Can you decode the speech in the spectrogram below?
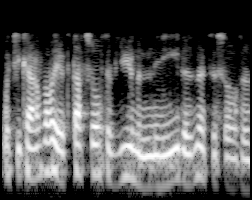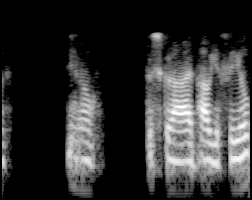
which you can't value. It's that sort of human need, isn't it, to sort of, you know, describe how you feel.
